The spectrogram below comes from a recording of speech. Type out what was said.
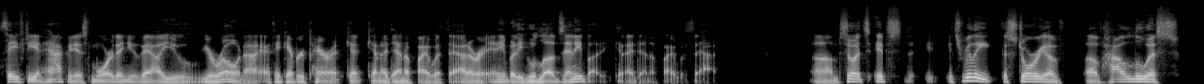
safety and happiness more than you value your own. I, I think every parent can, can identify with that, or anybody who loves anybody can identify with that. Um, so it's it's it's really the story of of how Lewis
